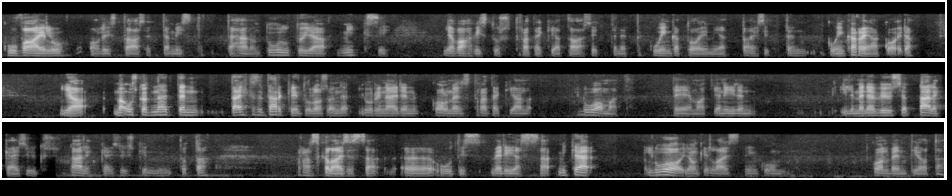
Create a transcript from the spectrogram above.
Kuvailu olisi taas, että mistä tähän on tultu ja miksi. Ja vahvistusstrategia taas sitten, että kuinka toimia tai sitten kuinka reagoida. Ja mä uskon, että näiden, tai ehkä se tärkein tulos on juuri näiden kolmen strategian luomat teemat ja niiden ilmenevyys ja päällekkäisyys, päällekkäisyyskin niin tota, ranskalaisessa ö, uutismediassa, mikä luo jonkinlaista niin kuin, konventiota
